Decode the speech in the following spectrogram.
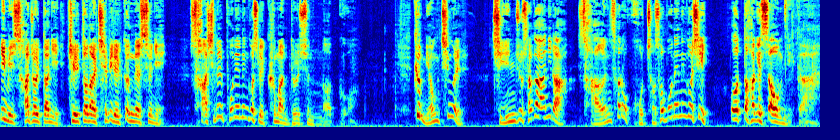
이미 사절단이 길 떠날 채비를 끝냈으니 사신을 보내는 것을 그만둘 수는 없고 그 명칭을 진주사가 아니라 사은사로 고쳐서 보내는 것이 어떠하겠사옵니까?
